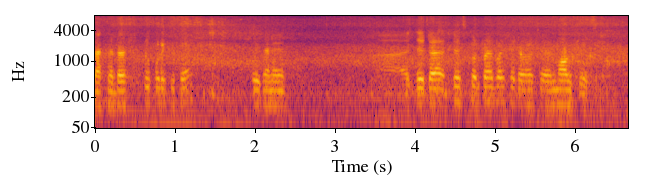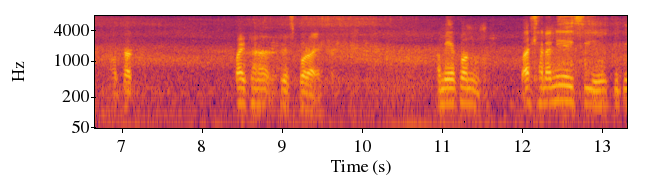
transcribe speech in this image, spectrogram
ডাক্তারটা সুপরিচিত। এখানে যেটা টেস্ট করতে হবে সেটা হচ্ছে মল টেস্ট অর্থাৎ পায়খানা টেস্ট করায়। আমি এখন পায়খানা নিয়ে এসেছি কিন্তু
